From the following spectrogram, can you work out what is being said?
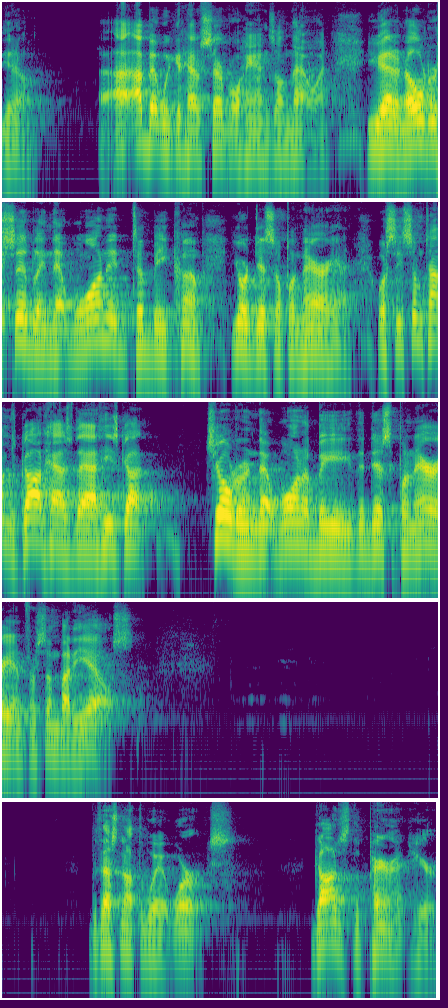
You know, I, I, bet we could have several hands on that one. You had an older sibling that wanted to become your disciplinarian. Well, see, sometimes God has that. He's got children that want to be the disciplinarian for somebody else. But that's not the way it works. God's the parent here,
